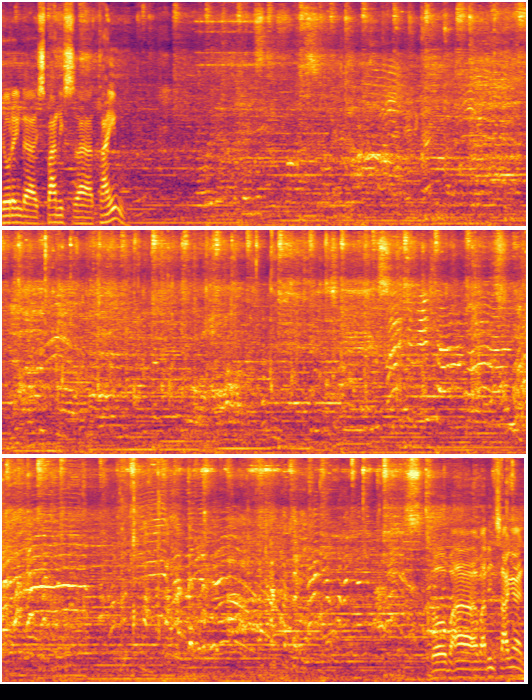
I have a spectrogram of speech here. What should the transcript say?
during the Spanish uh, time ma malinsangan,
